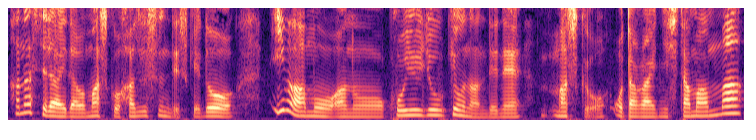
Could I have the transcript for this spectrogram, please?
話してる間はマスクを外すんですけど、今はもう、あの、こういう状況なんでね、マスクをお互いにしたまんま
